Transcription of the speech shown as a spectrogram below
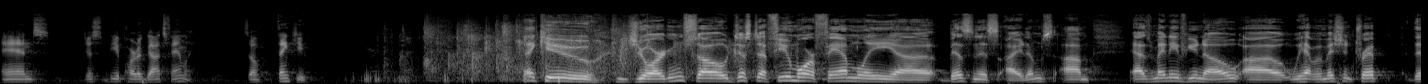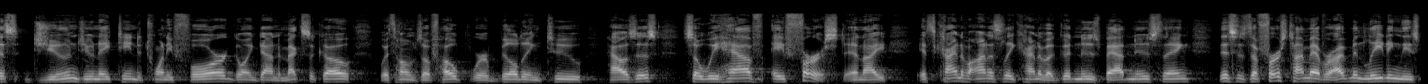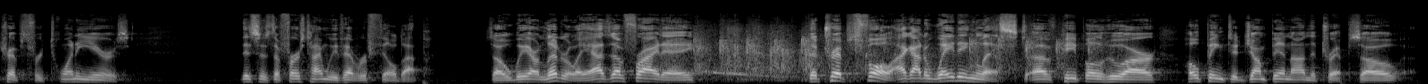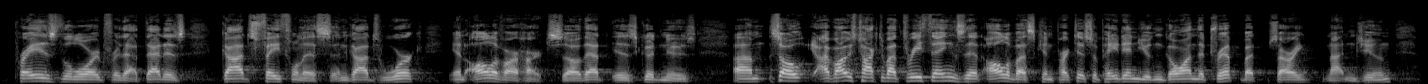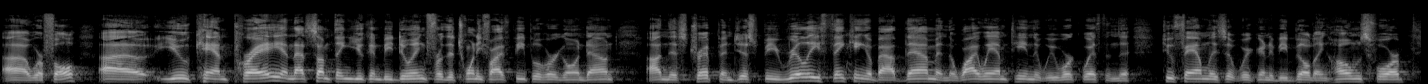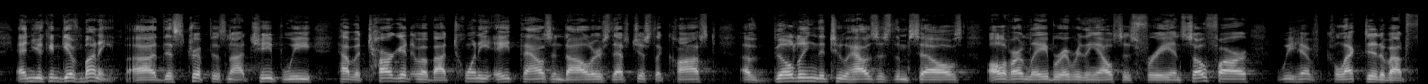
and just be a part of God's family. So, thank you. Thank you, Jordan. So, just a few more family uh, business items. Um, as many of you know, uh, we have a mission trip this June, June 18 to 24, going down to Mexico with Homes of Hope. We're building two houses. So we have a first. And I, it's kind of honestly kind of a good news, bad news thing. This is the first time ever. I've been leading these trips for 20 years. This is the first time we've ever filled up. So we are literally, as of Friday, the trip's full. I got a waiting list of people who are hoping to jump in on the trip. So Praise the Lord for that. That is God's faithfulness and God's work in all of our hearts. So that is good news. Um, so I've always talked about three things that all of us can participate in. You can go on the trip, but sorry, not in June. Uh, we're full. Uh, you can pray, and that's something you can be doing for the 25 people who are going down on this trip, and just be really thinking about them and the YWAM team that we work with, and the two families that we're going to be building homes for. And you can give money. Uh, this trip is not cheap. We have a target of about $28,000. That's just the cost of building the two houses themselves. All of our labor, everything else is free. And so far, we have collected about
